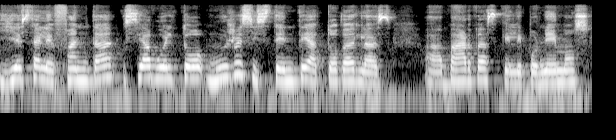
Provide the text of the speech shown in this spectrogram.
y esta elefanta se ha vuelto muy resistente a todas las ah, bardas que le ponemos,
